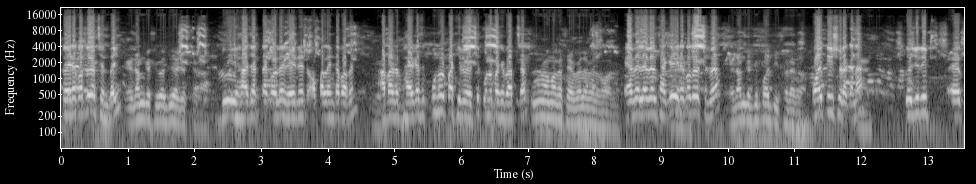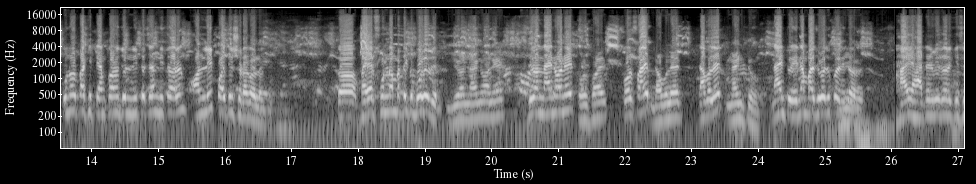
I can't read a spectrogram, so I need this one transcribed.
তো এটা কত যাচ্ছেন ভাই? এর দাম যাচ্ছে দুই হাজার টাকা। দুই হাজার টাকা হলে রেড রেড অপার লাইনটা পাবেন। আবার ভাইয়ের কাছে কোনোর পাখি রয়েছে কোনো পাখির বাচ্চা। পুরো আমার কাছে অ্যাভেলেবেল হবে। অ্যাভেলেবেল থাকে। এটা কত যাচ্ছে ভাই এর দাম যাচ্ছে পঁয়ত্রিশশো টাকা। পঁয়ত্রিশশো টাকা না? তো যদি কোনো পাখি ট্যাম্প করানোর জন্য নিতে চান নিতে পারেন। অনলি পঁয়ত্রিশশো টাকা হলো। তো ভাইয়ের ফোন নাম্বারটা একটু বলে দেন। Zero nine one eight zero nine one eight four five four five double eight double eight nine two. Nine two. এই নাম্বার যোগাযোগ করে নিতে হবে হাই হাটের ভিতরে কিছু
